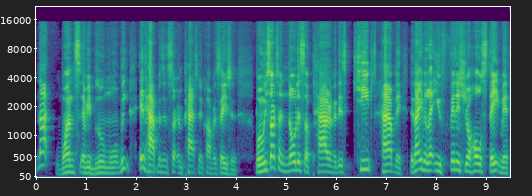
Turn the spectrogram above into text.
not once every blue moon. We it happens in certain passionate conversations. But when we start to notice a pattern that this keeps happening, they're not even letting you finish your whole statement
